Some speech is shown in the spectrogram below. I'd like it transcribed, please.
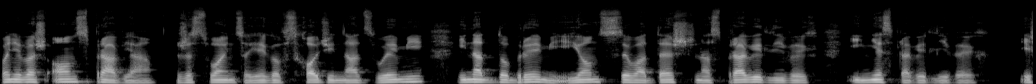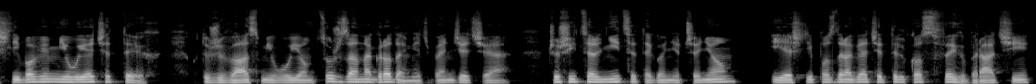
ponieważ On sprawia, że słońce Jego wschodzi nad złymi i nad dobrymi i On zsyła deszcz na sprawiedliwych i niesprawiedliwych. Jeśli bowiem miłujecie tych, którzy was miłują, cóż za nagrodę mieć będziecie? Czyż i celnicy tego nie czynią? I jeśli pozdrawiacie tylko swych braci,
